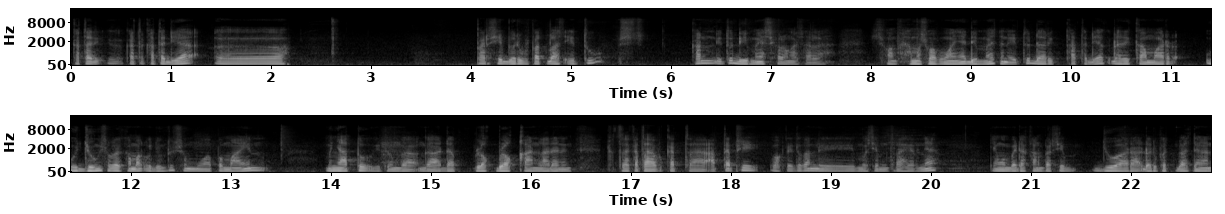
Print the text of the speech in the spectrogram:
kata kata kata dia e, Persib 2014 itu kan itu di mes kalau nggak salah. Sama, sama semua pemainnya di mes dan itu dari kata dia dari kamar ujung sampai kamar ujung tuh semua pemain menyatu gitu. Nggak nggak ada blok-blokan lah. Dan kata kata kata Atep sih waktu itu kan di musim terakhirnya yang membedakan Persib juara 2014 dengan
